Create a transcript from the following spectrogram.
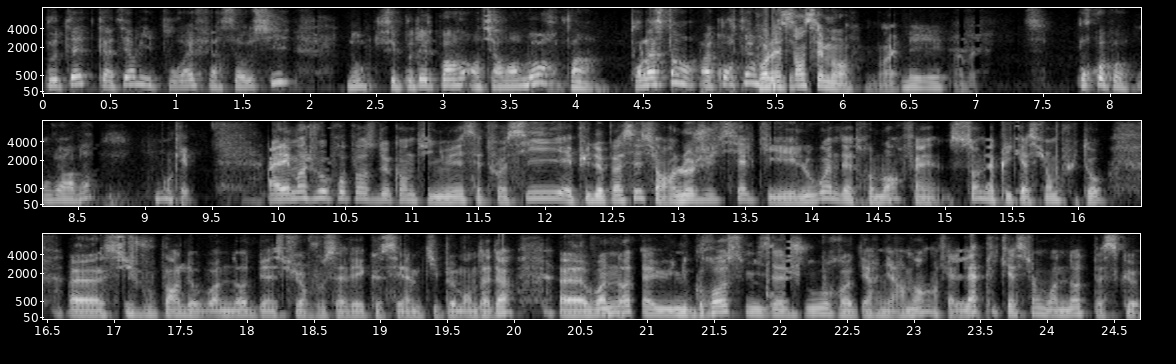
peut-être qu'à terme il pourrait faire ça aussi. Donc c'est peut-être pas entièrement mort. Enfin, pour l'instant, à court terme. Pour l'instant, c'est mort. Ouais. Mais Ah ouais. pourquoi pas On verra bien. Ok. Allez, moi je vous propose de continuer cette fois-ci et puis de passer sur un logiciel qui est loin d'être mort, enfin son application plutôt. Euh, si je vous parle de OneNote, bien sûr, vous savez que c'est un petit peu mon dada. Euh, OneNote a eu une grosse mise à jour euh, dernièrement, enfin l'application OneNote parce que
